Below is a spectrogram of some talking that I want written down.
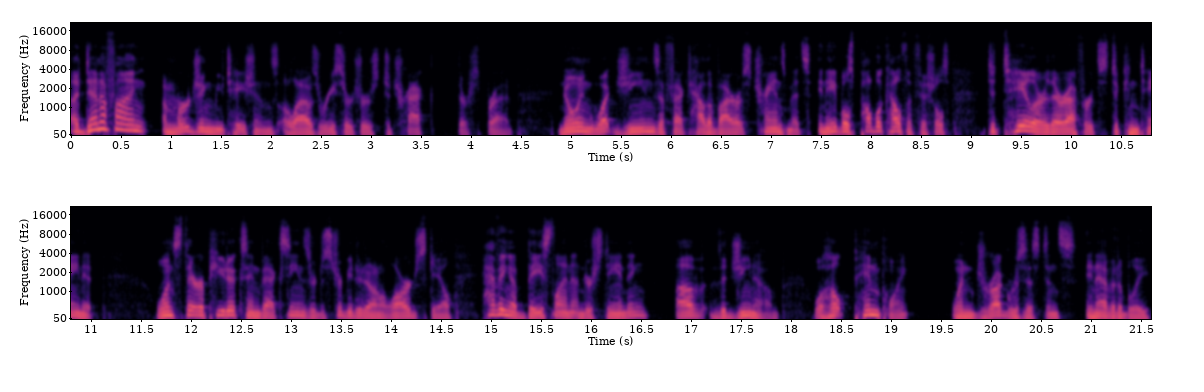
Identifying emerging mutations allows researchers to track their spread. Knowing what genes affect how the virus transmits enables public health officials to tailor their efforts to contain it. Once therapeutics and vaccines are distributed on a large scale, having a baseline understanding of the genome will help pinpoint when drug resistance inevitably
